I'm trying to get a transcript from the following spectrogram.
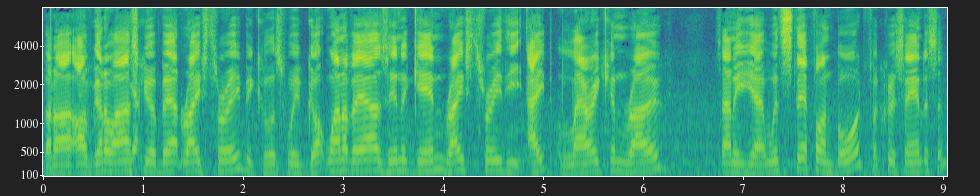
But I, have got to ask yep. you about race three because we've got one of ours in again. Race three, the eight Larrikin Rogue. It's only uh, with Steph on board for Chris Anderson.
